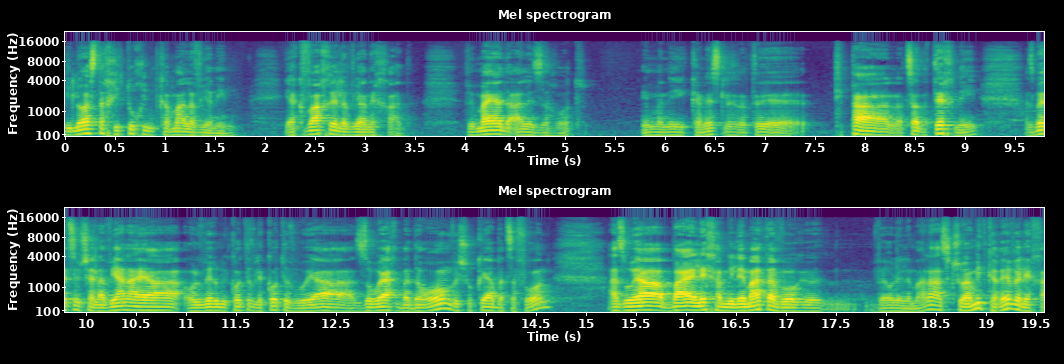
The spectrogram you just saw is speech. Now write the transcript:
היא לא עשתה חיתוך עם כמה לוויינים. היא עקבה אחרי לוויין אחד. ומה היא ידעה לזהות? אם אני אכנס לת- טיפה לצד הטכני, אז בעצם כשהלוויין היה עובר מקוטב לקוטב, הוא היה זורח בדרום ושוקע בצפון, אז הוא היה בא אליך מלמטה ועולה למעלה, אז כשהוא היה מתקרב אליך,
